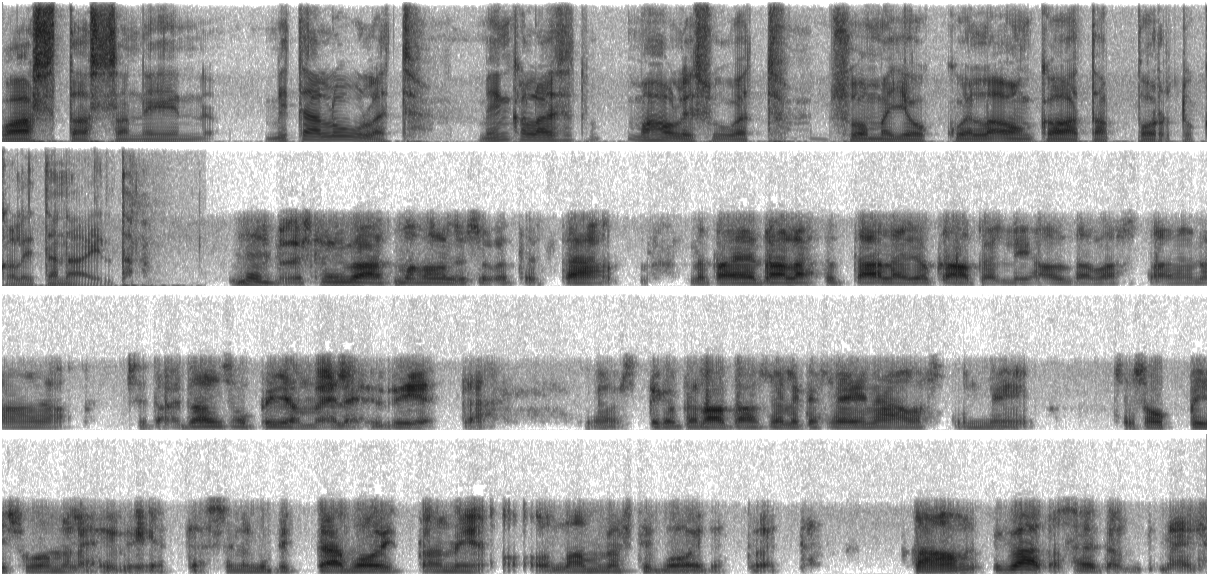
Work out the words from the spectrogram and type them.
vastassa, niin mitä luulet? Minkälaiset mahdollisuudet Suomen joukkueella on kaataa Portugali tänä iltana? Mun mielestä hyvät mahdollisuudet, että me taidetaan lähteä täällä joka peli alta vastaajana ja se taitaa sopia meille hyvin, että jos sitten kun pelataan selkäseinää vasten, niin se sopii Suomelle hyvin, että tässä niin pitää voittaa, niin ollaan monesti voitettu, että tämä on hyvä asetelma meille.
